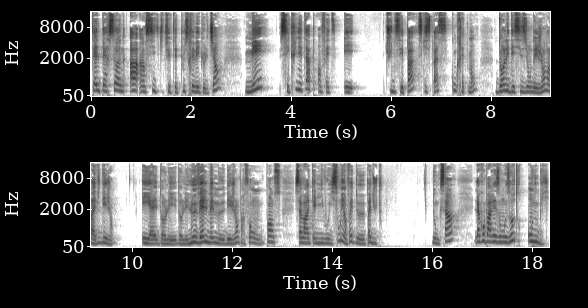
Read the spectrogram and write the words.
telle personne a un site qui te fait peut-être plus rêver que le tien, mais c'est qu'une étape en fait et tu ne sais pas ce qui se passe concrètement dans les décisions des gens, dans la vie des gens. Et euh, dans les, levels même des gens, parfois on pense savoir à quel niveau ils sont et en fait euh, pas du tout. Donc ça, la comparaison aux autres, on oublie.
